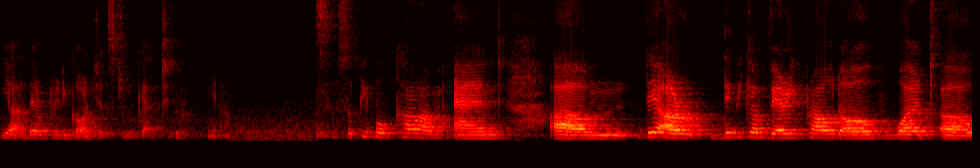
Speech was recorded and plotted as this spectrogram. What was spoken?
yeah, they're pretty gorgeous to look at too. Yeah. So people come and um, they are they become very proud of what uh,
